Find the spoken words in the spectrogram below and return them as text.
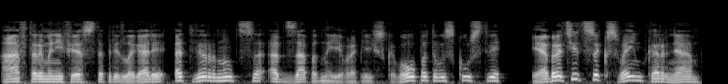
Авторы манифеста предлагали отвернуться от западноевропейского опыта в искусстве и обратиться к своим корням,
